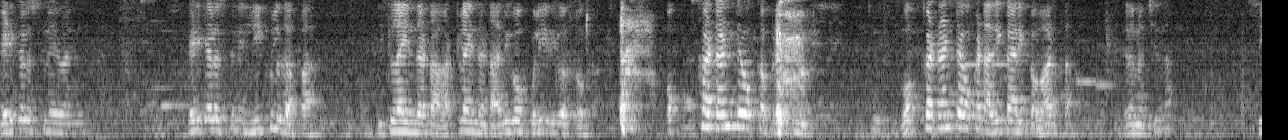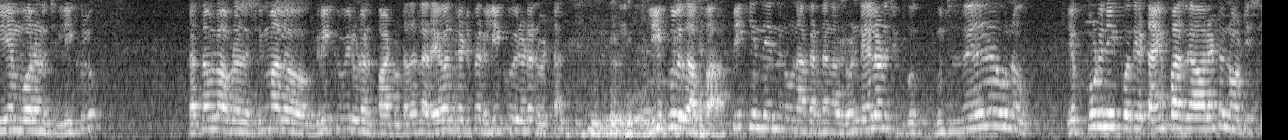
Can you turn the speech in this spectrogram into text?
ఎడికలు వస్తున్నాయి ఇవన్నీ. ఎడికలు వస్తున్నాయి. లీకులు తప్ప ఇట్లా అయిందట అట్లా అదిగో పులి ఇదిగో తోక. ఒక్కటంటే ఒక్క ప్రశ్న. ఒక్కటంటే ఒకటి అధికారిక వార్త. ఏదైనా వచ్చిందా? సీఎంఓల నుంచి లీకులు. గతంలో అప్పుడు సినిమాలో గ్రీక్ వీరుడు అని పాట ఉంటుంది. అట్లా రేవంత్ రెడ్డి పేరు లీక్ వీరుడు అని పెట్టాలి. లీకులు తప్ప. పీకింది ఏంది నువ్వు? నాకు అర్థం కాదు. రెండేళ్ళ నుంచి గుంచుతూనే ఉన్నావు. ఎప్పుడు నీకు కొద్దిగా టైంపాస్ కావాలంటే నోటీస్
